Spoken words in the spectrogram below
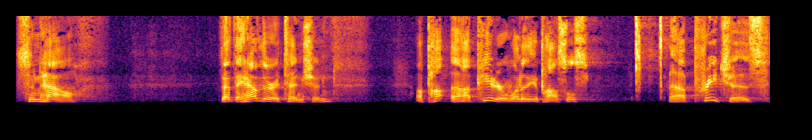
So now that they have their attention, uh, Peter, one of the apostles, uh, preaches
